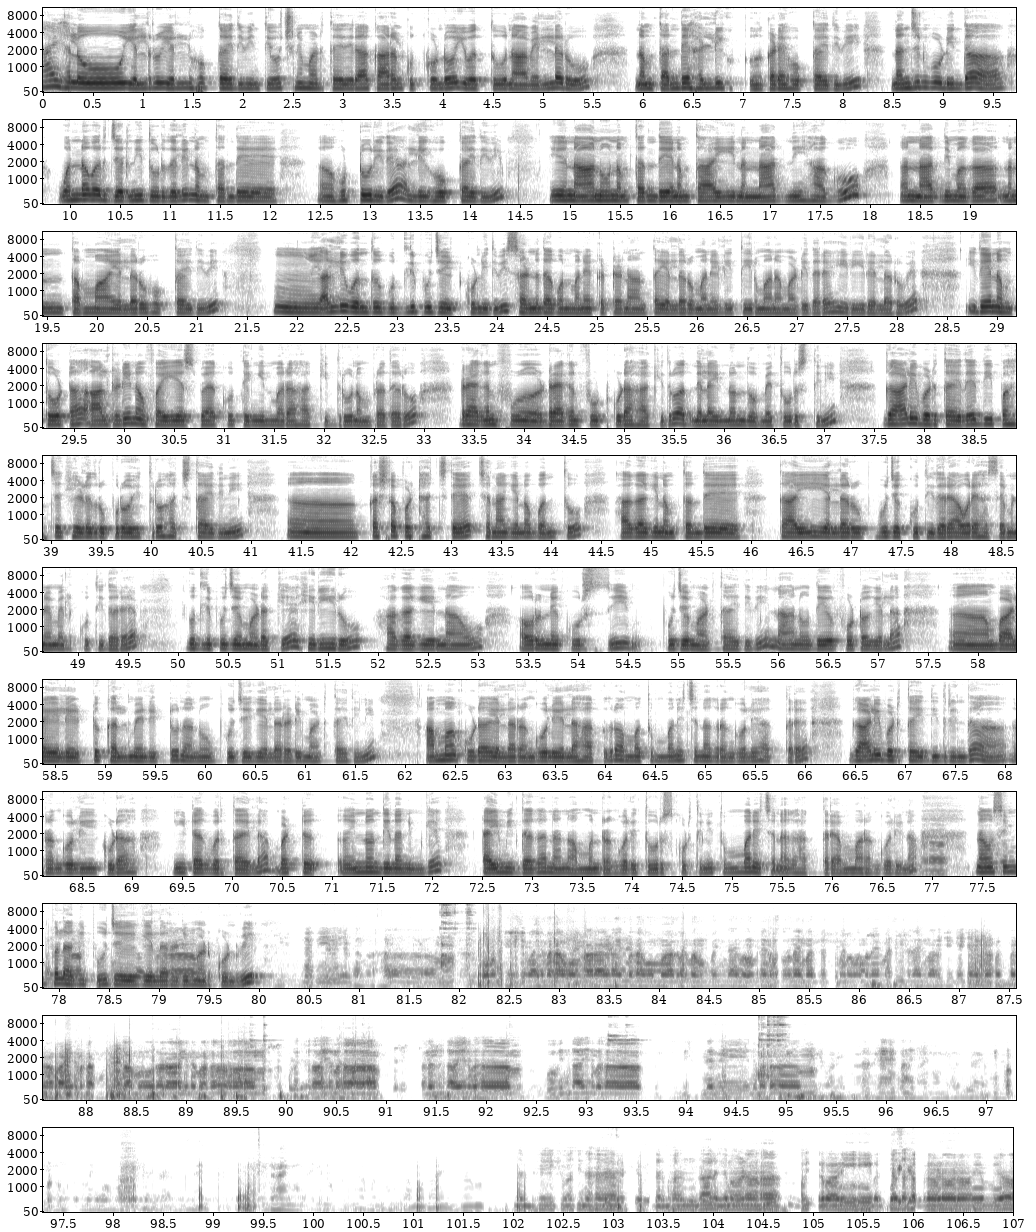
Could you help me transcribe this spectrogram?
Hi hello ಎಲ್ಲರೂ ಎಲ್ಲಿ ಹೋಗ್ತಾ ಇದ್ದೀವಿ ಅಂತ ಯೋಚನೆ ಮಾಡ್ತಾ ಇದ್ದೀರಾ ಕಾರಲ್ಲಿ ಕುತ್ಕೊಂಡು ಇವತ್ತು ನಾವೆಲ್ಲರೂ ನಮ್ಮ ತಂದೆ ಹಳ್ಳಿ ಕಡೆ ಹೋಗ್ತಾ ಇದ್ದೀವಿ ನಂಜನಗೂಡಿಂದ ಒನ್ ಅವರ್ ಜರ್ನಿ ದೂರದಲ್ಲಿ ನಮ್ಮ ತಂದೆ ಹುಟ್ಟೂರಿದೆ ಅಲ್ಲಿಗೆ ಹೋಗ್ತಾ ಇದ್ದೀವಿ ನಾನು, ನಮ್ಮ ತಂದೆ, ನಮ್ಮ ತಾಯಿ, ನನ್ನ ನಾದಿನಿ ಹಾಗೂ ನನ್ನ ನಾದಿನಿ ಮಗ, ನನ್ನ ತಮ್ಮ ಎಲ್ಲರೂ ಹೋಗ್ತಾ ಇದ್ದೀವಿ ಅಲ್ಲಿ ಒಂದು ಗುದ್ಲಿ ಪೂಜೆ ಇಟ್ಕೊಂಡಿದ್ವಿ. ಸಣ್ಣದಾಗಿ ಒಂದು ಮನೆ ಕಟ್ಟೋಣ ಅಂತ ಎಲ್ಲರೂ ಮನೇಲಿ ತೀರ್ಮಾನ ಮಾಡಿದ್ದಾರೆ ಹಿರಿಯರೆಲ್ಲರೂ ಇದೇ ನಮ್ಮ ತೋಟ. ಆಲ್ರೆಡಿ ನಾವು ಫೈವ್ ಇಯರ್ಸ್ ಬ್ಯಾಕು ತೆಂಗಿನ ಮರ ಹಾಕಿದ್ರು ನಮ್ಮ brother dragon fruit dragon fruit ಕೂಡ ಹಾಕಿದ್ರು. ಅದನ್ನೆಲ್ಲ ಇನ್ನೊಂದು ಒಮ್ಮೆ ತೋರಿಸ್ತೀನಿ. ಗಾಳಿ ಬರ್ತಾ ಇದೆ. ದೀಪ ಹಚ್ಚಕ್ಕೆ ಹೇಳಿದ್ರು ಪುರೋಹಿತರು. ಹಚ್ತಾ ಇದ್ದೀನಿ. ಕಷ್ಟಪಟ್ಟು ಹಚ್ಚಿದೆ ಚೆನ್ನಾಗೇನೋ ಬಂತು. ಹಾಗಾಗಿ ನಮ್ಮ ತಂದೆ, ತಾಯಿ ಎಲ್ಲರೂ ಪೂಜೆಗೆ ಕೂತಿದ್ದಾರೆ. ಅವರೇ ಹಸೆಮಣೆ ಮೇಲೆ ಕೂತಿದ್ದಾರೆ. ಗುದ್ಲಿ ಪೂಜೆ ಮಾಡೋಕ್ಕೆ ಹಿರಿಯರು, ಹಾಗಾಗಿ ನಾವು ಅವರನ್ನೇ ಕೂರಿಸಿ ಪೂಜೆ ಮಾಡ್ತಾ ಇದ್ದೀವಿ. ನಾನು ದೇವ್ರ ಫೋಟೋಗೆಲ್ಲ ಬಾಳೆ ಎಲೆ ಇಟ್ಟು ಕಲ್ಲ ಮೇಲಿಟ್ಟು ನಾನು ಪೂಜೆಗೆ ಎಲ್ಲ ರೆಡಿ ಮಾಡ್ತಾ ಇದ್ದೀನಿ. ಅಮ್ಮ ಕೂಡ ಎಲ್ಲ ರಂಗೋಲಿ ಎಲ್ಲ ಹಾಕಿದ್ರು. ಅಮ್ಮ ತುಂಬಾ ಚೆನ್ನಾಗಿ ರಂಗೋಲಿ ಹಾಕ್ತಾರೆ. ಗಾಳಿ ಬಡ್ತಾ ಇದ್ದಿದ್ದರಿಂದ ರಂಗೋಲಿ ಕೂಡ ನೀಟಾಗಿ ಬರ್ತಾ ಇಲ್ಲ. ಬಟ್, ಇನ್ನೊಂದು ದಿನ ನಿಮಗೆ ಟೈಮ್ ಇದ್ದಾಗ ನಾನು ಅಮ್ಮನ ರಂಗೋಲಿ ತೋರಿಸ್ಕೊಡ್ತೀನಿ. ತುಂಬಾನೇ ಚೆನ್ನಾಗಿ ಹಾಕ್ತಾರೆ ಅಮ್ಮ ರಂಗೋಲಿನ. ನಾವು ಸಿಂಪಲ್ ಸಿಂಪಲಾಗಿ ಪೂಜೆಗೆಲ್ಲ ರೆಡಿ ಮಾಡ್ಕೊಂಡ್ವಿ. ಗೋವಿಂದಾಯ ನಮಃ. दर्भेश्वासिनः दर्भान्दारयमाणाः पवित्रवाणीः पद्मसः प्राणानायम्या।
